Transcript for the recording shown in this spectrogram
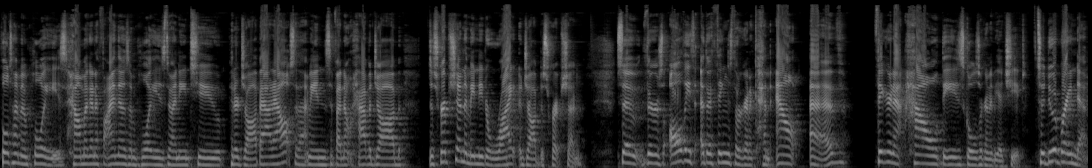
full time employees? How am I going to find those employees? Do I need to put a job ad out? So that means if I don't have a job description, I may need to write a job description. So there's all these other things that are going to come out of figuring out how these goals are going to be achieved. So do a brain dump,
